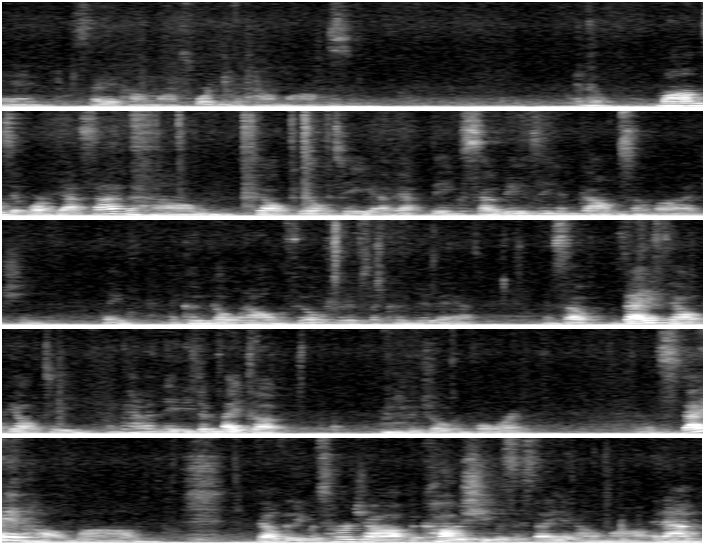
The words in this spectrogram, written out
and stay-at-home moms, working at home moms. And the moms that worked outside the home felt guilty about being so busy and gone so much, and they, they couldn't go on all the field trips, they couldn't do that. And so they felt guilty and kinda needed to make up the children for it. And the stay-at-home mom felt that it was her job because she was a stay-at-home mom, and I'm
